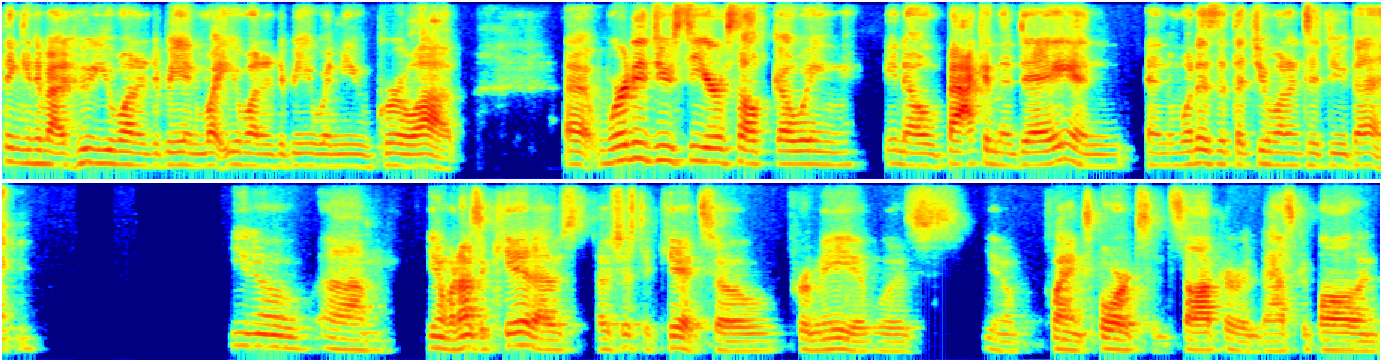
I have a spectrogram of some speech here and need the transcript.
thinking about who you wanted to be and what you wanted to be when you grew up. Uh, where did you see yourself going, you know, back in the day and, and what is it that you wanted to do then? You know, um, you know, when I was a kid, I was, I was just a kid. So for me, it was, you know, playing sports and soccer and basketball. And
